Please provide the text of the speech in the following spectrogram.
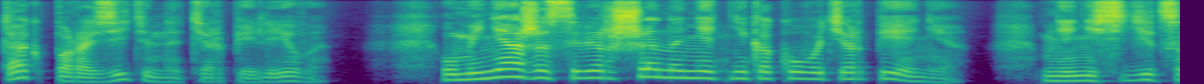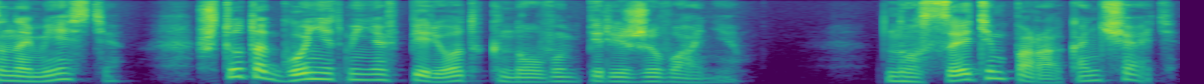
так поразительно терпеливы. У меня же совершенно нет никакого терпения. Мне не сидится на месте. Что-то гонит меня вперед к новым переживаниям. Но с этим пора кончать.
